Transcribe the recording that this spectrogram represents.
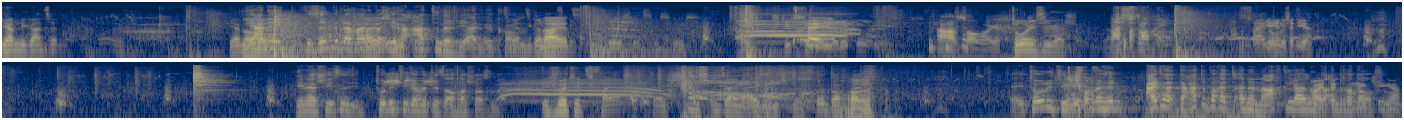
Die haben die ganze Zeit verfolgt. Die haben No. Janik, wir sind mittlerweile Ah, bei ihrer ich. Artillerie angekommen. aufge- jetzt ich ich Stichst du in den Rücken? Ah, sauber jetzt. Tony Tiger. Was war ein... Was war Hinter dir, ein hinter dir. Den erschießen, Tony Tiger wird jetzt auch erschossen. Ich würde jetzt feiern, der schießt in seinen eigenen Schritt. Oh, doch Toll. nicht. Ey, Tony Tiger, immerhin. Alter, da hatte bereits einer nachgeladen und der andere hat auch schon.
